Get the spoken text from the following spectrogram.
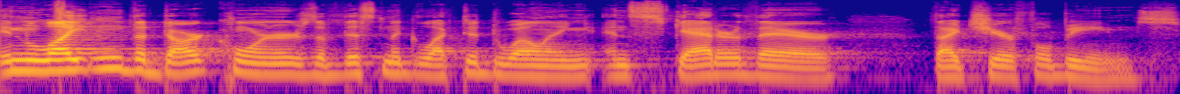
Enlighten the dark corners of this neglected dwelling and scatter there thy cheerful beams.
